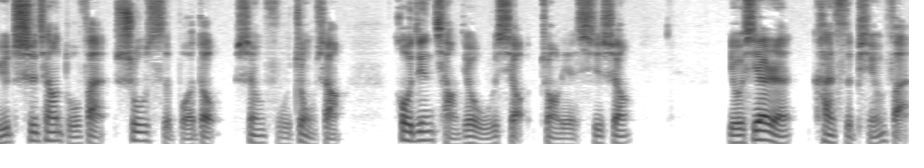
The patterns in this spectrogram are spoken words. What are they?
与持枪毒贩殊死搏斗，身负重伤，后经抢救无效，壮烈牺牲。有些人看似平凡，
